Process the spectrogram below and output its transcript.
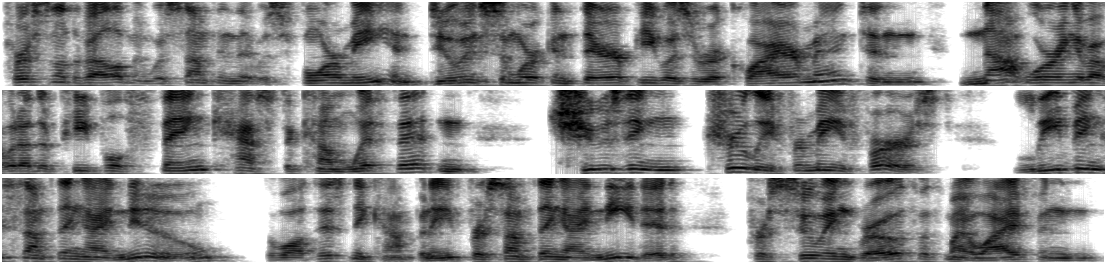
personal development was something that was for me, and doing some work in therapy was a requirement, and not worrying about what other people think has to come with it. And choosing truly for me first leaving something I knew, the Walt Disney Company, for something I needed, pursuing growth with my wife and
